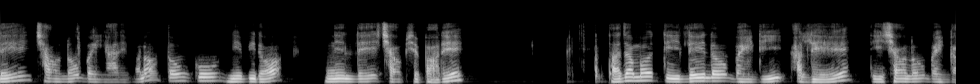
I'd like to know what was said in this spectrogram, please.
၄6လုံးပိန်ရတယ်ပေါ့နော်3 9နေပြီးတော့နှစ်၄6ဖြစ်ပါတယ် ဒါကြောင့်မို့ဒီလေးလုံးပိန်ဒီအလဲဒီ6လုံးပိန်က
